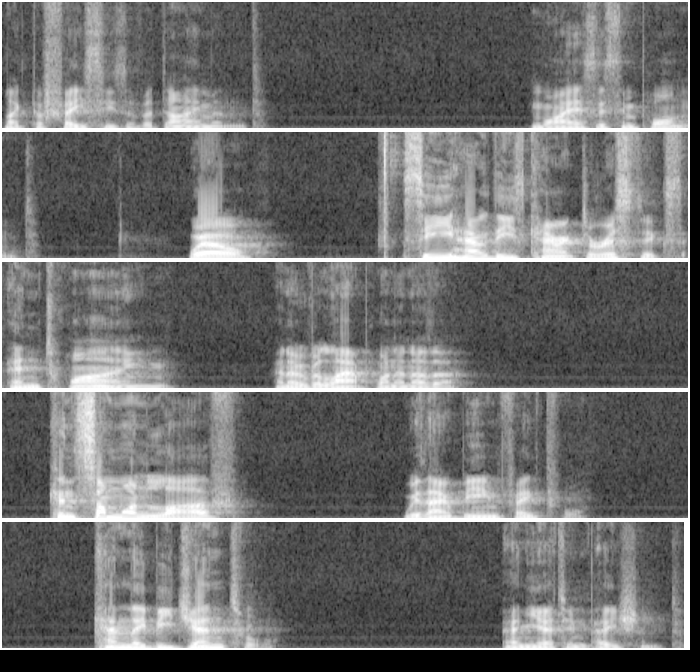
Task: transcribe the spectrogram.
like the faces of a diamond. Why is this important? Well, see how these characteristics entwine and overlap one another. Can someone love without being faithful? Can they be gentle and yet impatient?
